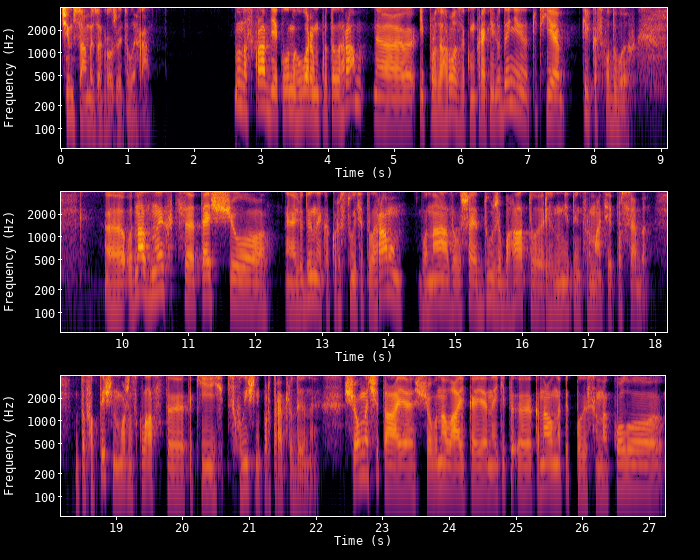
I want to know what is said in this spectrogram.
Чим саме загрожує Телеграм? Ну насправді, коли ми говоримо про Телеграм е, і про загрози конкретній людині, тут є кілька складових. Е, одна з них це те, що е, людина, яка користується Телеграмом, вона залишає дуже багато різноманітної інформації про себе. Тобто, фактично можна скласти такий психологічний портрет людини, що вона читає, що вона лайкає, на які е, канали вона підписана, коло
